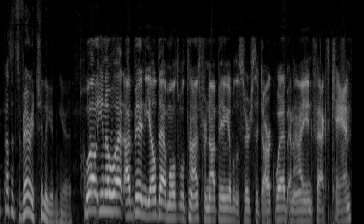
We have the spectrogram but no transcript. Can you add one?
Because it's very chilly in here. Well, you know what? I've been yelled at multiple times for not being able to search the dark web, and I, in fact, can.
